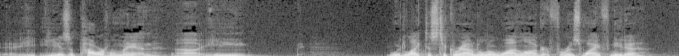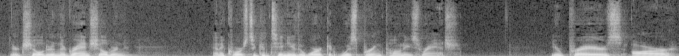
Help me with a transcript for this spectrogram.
he, he, is a powerful man. Uh, he would like to stick around a little while longer for his wife, Nita, their children, their grandchildren, and of course to continue the work at Whispering Ponies Ranch. Your prayers are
